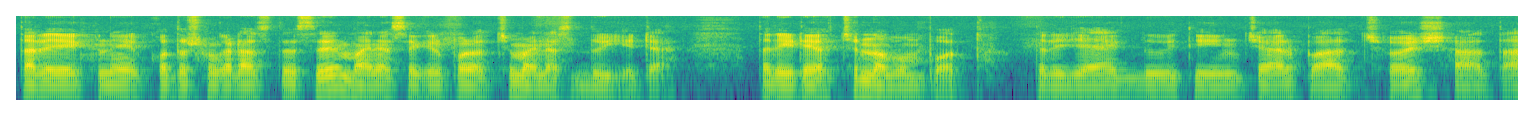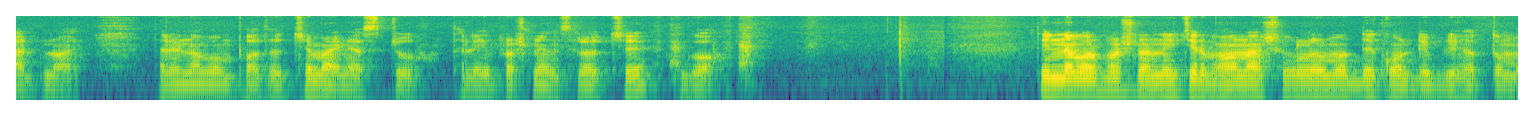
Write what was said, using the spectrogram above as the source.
তাহলে এখানে কত সংখ্যাটা আসতেছে? মাইনাস একের পর হচ্ছে মাইনাস দুই এটা। তাহলে এটাই হচ্ছে নবম পথ। তাহলে যে এক, দুই, তিন, চার, পাঁচ, ছয়, সাত, আট, নয়। তাহলে নবম পথ হচ্ছে মাইনাস টু তাহলে এই প্রশ্নের অ্যান্সার হচ্ছে গ। তিন নম্বর প্রশ্ন, নিচের ভগ্নাংশগুলোর মধ্যে কোনটি বৃহত্তম?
